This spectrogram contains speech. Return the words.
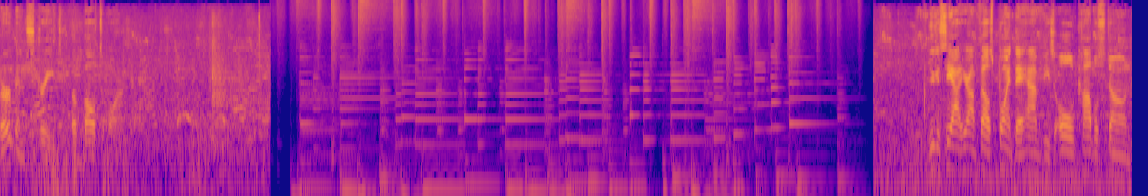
Bourbon Street of Baltimore. You can see out here on Fells Point, they have these old cobblestone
